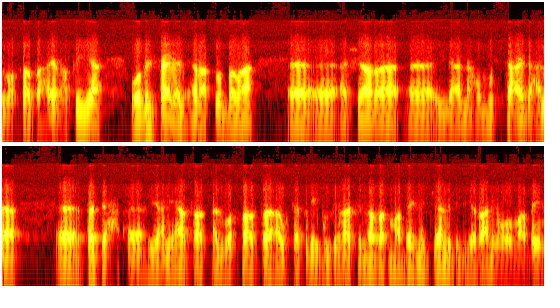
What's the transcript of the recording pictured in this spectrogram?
عن وساطة عراقية وبالفعل العراق ربما أشار إلى أنه مستعد على فتح يعني افاق الوساطة أو تقريب وجهات النظر ما بين الجانب الإيراني وما بين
